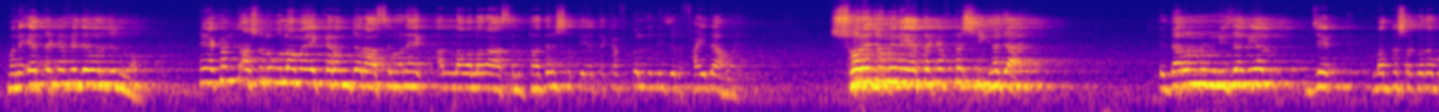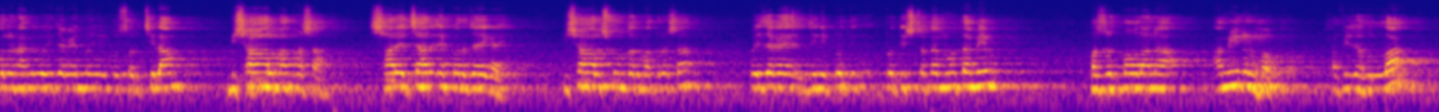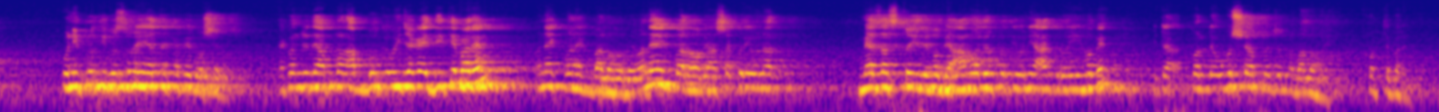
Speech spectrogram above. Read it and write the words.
মানে এতে কাফে দেওয়ার জন্য। হ্যাঁ এখন আসলে ওলামায় কেরাম যারা আছেন, অনেক আল্লাহওয়ালারা আছেন, তাদের সাথে এতে কাফ করলে নিজের ফায়দা হয়। সরে জমিনে এতে কাফটা শিখা যায়। দারুল নিজামিয়ার যে মাদ্রাসার কথা বলেন আমি ওই জায়গায় নয় বছর ছিলাম। বিশাল মাদ্রাসা, সাড়ে চার একর জায়গায়। বিশাল সুন্দর মাদ্রাসা। ওই জায়গায় যিনি প্রতি- প্রতিষ্ঠাতা মোহতামিম হজরত মৌলানা আমিনুল হক হাফিজাহুল্লাহ, উনি প্রতি বছরে এতে কাপে বসেন। এখন যদি আপনার আব্বুকে ওই জায়গায় দিতে পারেন, অনেক অনেক ভালো হবে, অনেক ভালো হবে। আশা করি ওনার মেজাজ তৈরি হবে, আমলের প্রতি উনি আগ্রহী হবে। এটা করলে অবশ্যই আপনার জন্য ভালো হয়, করতে পারেন।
